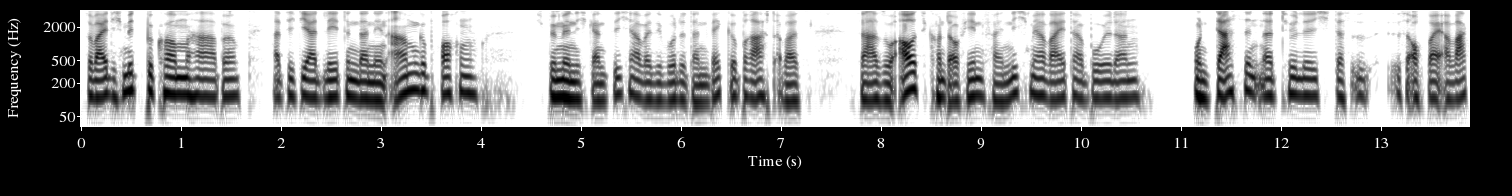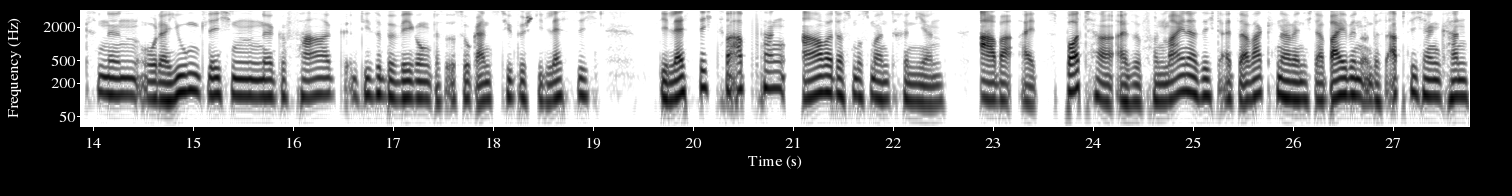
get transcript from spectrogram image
Soweit ich mitbekommen habe, hat sich die Athletin dann den Arm gebrochen. Ich bin mir nicht ganz sicher, weil sie wurde dann weggebracht, aber es sah so aus, sie konnte auf jeden Fall nicht mehr weiter bouldern. Und das sind natürlich, das ist, ist, auch bei Erwachsenen oder Jugendlichen eine Gefahr. Diese Bewegung, das ist so ganz typisch, die lässt sich, die lässt sich zwar abfangen, aber das muss man trainieren. Aber als Spotter, also von meiner Sicht als Erwachsener, wenn ich dabei bin und das absichern kann,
